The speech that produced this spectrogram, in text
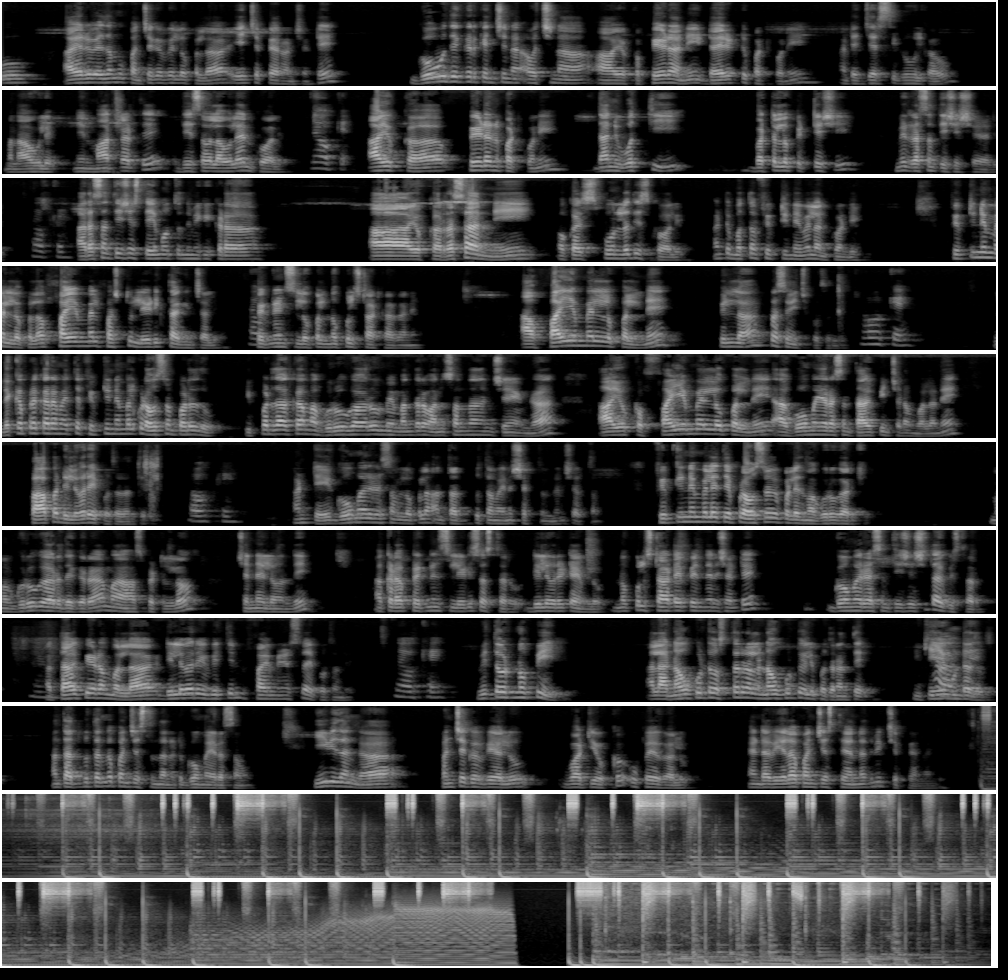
ఆయుర్వేదము పంచగవ్య లోపల ఏం చెప్పారు అనేసి అంటే గోవు దగ్గరికి వచ్చిన వచ్చిన ఆ యొక్క పేడని డైరెక్ట్ పట్టుకొని అంటే జెర్సీ గోవులు కావు మన ఆవులే నేను మాట్లాడితే దేశవాళ ఆవులే అనుకోవాలి. ఆ యొక్క పేడను పట్టుకొని దాన్ని ఒత్తి బట్టల్లో పెట్టేసి మీరు రసం తీసేసేయాలి. ఆ రసం తీసేస్తే ఏమవుతుంది మీకు ఇక్కడ? ఆ యొక్క రసాన్ని ఒక స్పూన్లో తీసుకోవాలి. అంటే మొత్తం ఫిఫ్టీన్ ఎంఎల్ అనుకోండి. ఫిఫ్టీన్ ఎంఎల్ లోపల ఫైవ్ ఎంఎల్ ఫస్ట్ లేడీకి తాగించాలి. ప్రెగ్నెన్సీ లోపల నొప్పులు స్టార్ట్ కాగానే. ఆ ఫైవ్ ఎంఎల్ లోపలనే పిల్ల ప్రసవించిపోతుంది. ఓకే. లెక్క ప్రకారం అయితే ఫిఫ్టీన్ ఎంఎల్ కూడా అవసరం పడదు. ఇప్పటిదాకా మా గురువు గారు మేమందరం అనుసంధానం చేయంగా ఆ యొక్క ఫైవ్ ఎంఎల్ లోపలనే ఆ గోమయ రసం తాగిపించడం వల్లనే పాప డెలివరీ అయిపోతుంది అంతే. ఓకే. అంటే గోమయ రసం లోపల అంత అద్భుతమైన శక్తి ఉందని చెప్తాం. ఫిఫ్టీన్ ఎంఎల్ అయితే ఎప్పుడు అవసరం పడలేదు మా గురువు గారికి మా గురువు గారి దగ్గర మా హాస్పిటల్లో చెన్నైలో ఉంది. అక్కడ ప్రెగ్నెన్సీ లేడీస్ వస్తారు డెలివరీ టైంలో నొప్పులు స్టార్ట్ అయిపోయింది అనేసి అంటే గోమయ రసం తీసేసి తాగిపిస్తారు. అది తాగిపించడం వల్ల డెలివరీ విత్ ఇన్ ఫైవ్ మినిట్స్లో అయిపోతుంది. ఓకే. వితౌట్ నొప్పి అలా నవ్వుకుంటూ వస్తారు అలా నవ్వుకుంటూ వెళ్ళిపోతారు అంతే. ఇంకేం. ఉండదు. అంత అద్భుతంగా పనిచేస్తుంది అన్నట్టు గోమయ రసం ఈ విధంగా పంచగవ్యాలు వాటి యొక్క ఉపయోగాలు. అండ్ అవి ఎలా పనిచేస్తాయి అన్నది మీకు చెప్పానండి.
